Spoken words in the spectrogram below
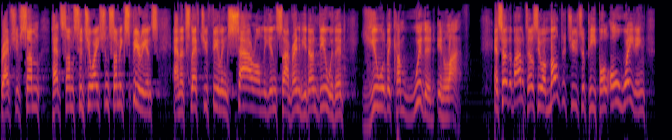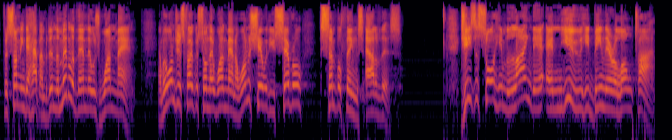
Perhaps you've some, had some situation, some experience, and it's left you feeling sour on the inside. Friend, if you don't deal with it, you will become withered in life. And so the Bible tells us there were multitudes of people all waiting for something to happen. But in the middle of them, there was one man. And we want to just focus on that one man. I want to share with you several simple things out of this. Jesus saw him lying there and knew he'd been there a long time.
